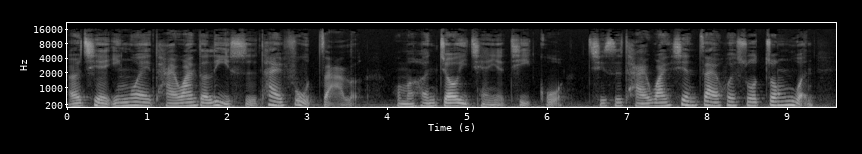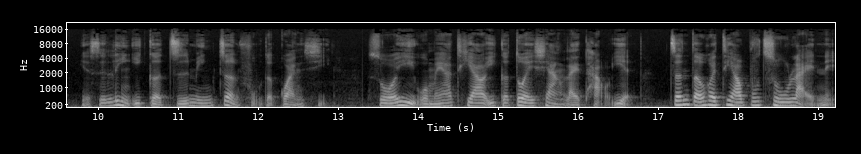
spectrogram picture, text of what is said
而且因为台湾的历史太复杂了，我们很久以前也提过。其实台湾现在会说中文，也是另一个殖民政府的关系，所以我们要挑一个对象来讨厌，真的会挑不出来呢。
